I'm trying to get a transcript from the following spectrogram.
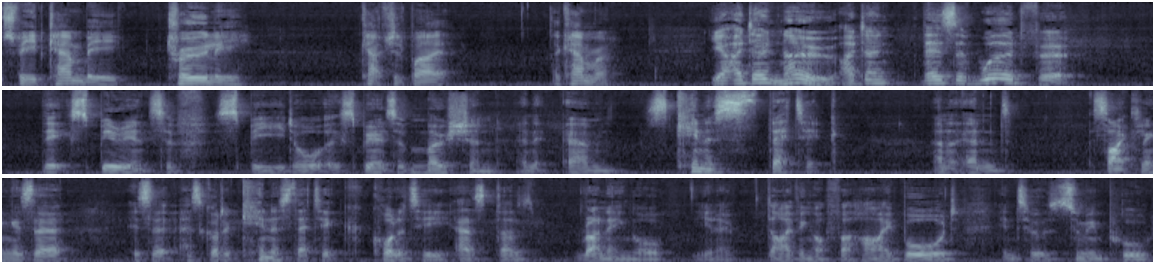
speed can be truly captured by a camera? yeah, I don't know. I don't. There's a word for the experience of speed or experience of motion and um, kinesthetic, and and cycling is a is a has got a kinesthetic quality as does running or you know diving off a high board into a swimming pool,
